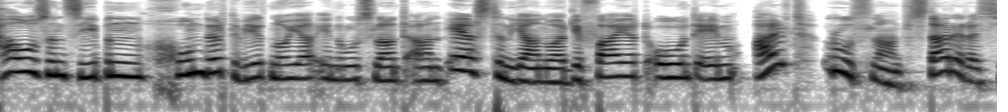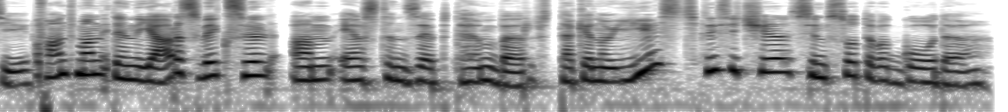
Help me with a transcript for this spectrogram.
1700 wird Neujahr in Russland am 1. Januar gefeiert. Und im Altrussland, Stare России, fand man den Jahreswechsel am 1. September. Так оно и есть. 1700 года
